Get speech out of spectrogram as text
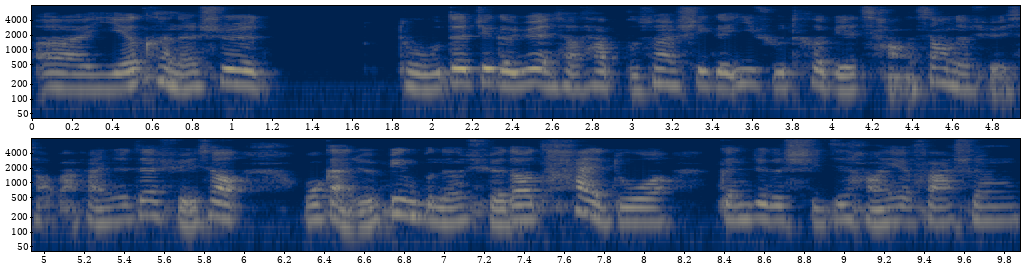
呃，也可能是。读的这个院校，它不算是一个艺术特别强项的学校吧。反正在学校，我感觉并不能学到太多跟这个实际行业发生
